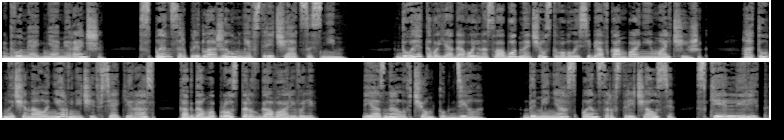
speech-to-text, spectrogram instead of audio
Двумя днями раньше Спенсер предложил мне встречаться с ним. До этого я довольно свободно чувствовала себя в компании мальчишек, а тут начинала нервничать всякий раз, когда мы просто разговаривали. Я знала, в чем тут дело. До меня Спенсер встречался с Келли Рид,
